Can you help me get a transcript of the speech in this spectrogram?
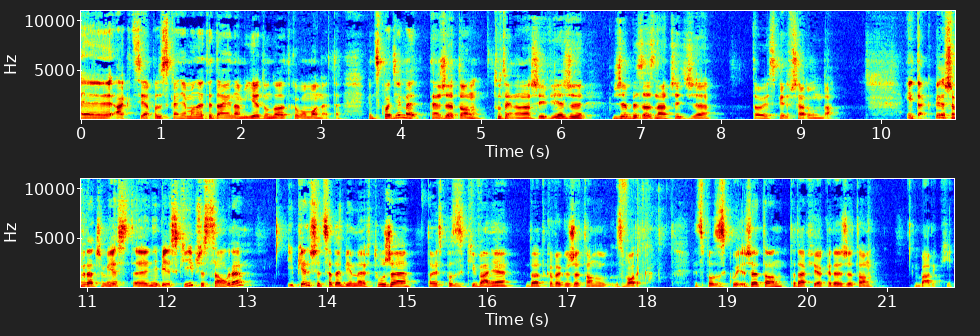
e, akcja pozyskania monety daje nam jedną dodatkową monetę. Więc kładziemy ten żeton tutaj na naszej wieży, żeby zaznaczyć, że to jest pierwsza runda. I tak, pierwszym graczem jest e, niebieski przez całą grę. I pierwsze co robimy w turze, to jest pozyskiwanie dodatkowego żetonu z worka. Więc pozyskuję żeton, trafił akurat żeton barki.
